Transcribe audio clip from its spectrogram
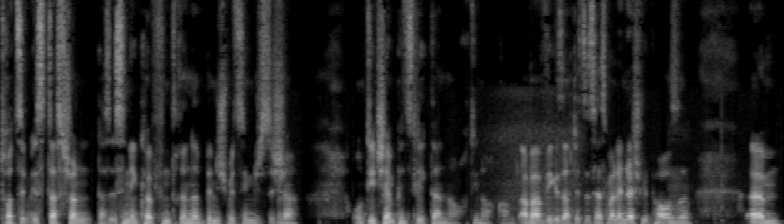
trotzdem ist das schon, das ist in den Köpfen drinne, bin ich mir ziemlich sicher. Ja. Und die Champions League dann noch, die noch kommt. Aber wie gesagt, jetzt ist erstmal Länderspielpause. Mhm. Ähm,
